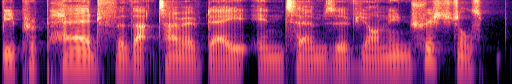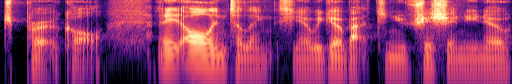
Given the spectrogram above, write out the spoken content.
be prepared for that time of day in terms of your nutritional protocol. And it all interlinks you know we go back to nutrition you know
